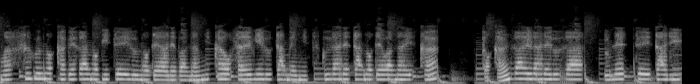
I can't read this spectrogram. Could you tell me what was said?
まっすぐの壁が伸びているのであれば何かを遮るために作られたのではないか？と考えられるが、うねっていたり、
